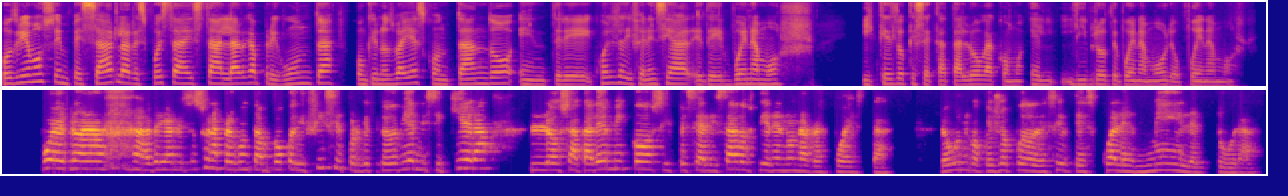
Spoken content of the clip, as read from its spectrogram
Podríamos empezar la respuesta a esta larga pregunta con que nos vayas contando entre cuál es la diferencia del buen amor y qué es lo que se cataloga como el libro de buen amor o buen amor. Bueno, Adrián, es una pregunta un poco difícil porque todavía ni siquiera los académicos especializados tienen una respuesta. Lo único que yo puedo decirte es cuál es mi lectura,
